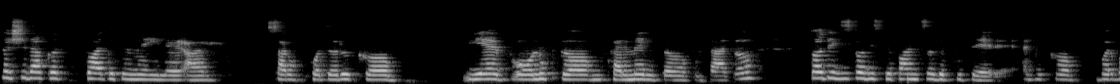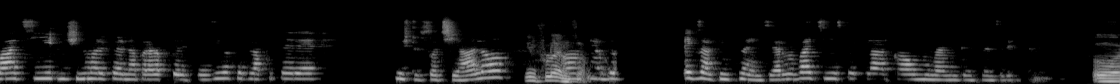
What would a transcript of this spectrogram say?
Că și dacă toate femeile ar, s-ar hotărâ că e o luptă care merită purtată, tot există o discrepanță de putere. Adică bărbații, și nu mă refer neapărat la putere fizică, cât la putere, nu știu, socială. Influență. Iar, exact, influență. Iar bărbații este clar că au mult mai multă influență decât femei. Uh,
